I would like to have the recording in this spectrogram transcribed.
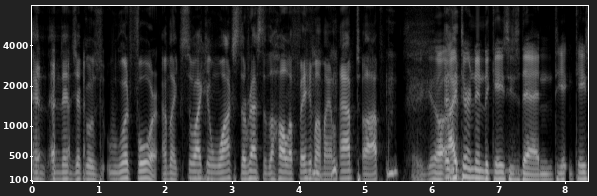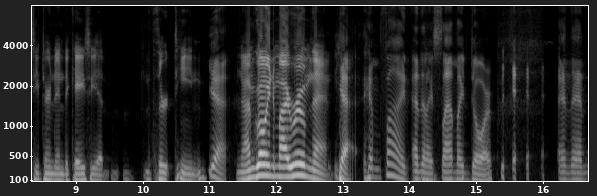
And and then Jeff goes, what for? I'm like, so I can watch the rest of the Hall of Fame on my laptop. There you go. And I then- turned into Casey's dad, and T- Casey turned into Casey at 13. Yeah. Now I'm going to my room then. Yeah, I'm fine. And then I slam my door. and then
